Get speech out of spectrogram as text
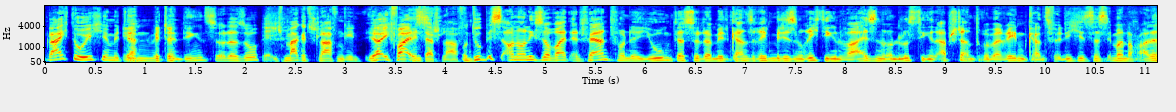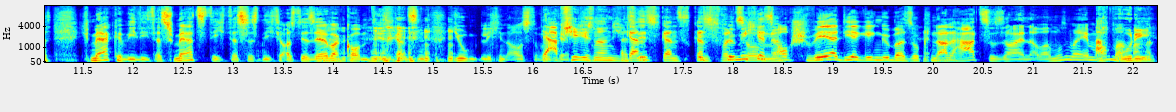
gleich durch hier mit den, mit den Dings oder so. Ich mag jetzt schlafen gehen. Ja, ich weiß. Winterschlaf. Und du bist auch noch nicht so weit entfernt von der Jugend, dass du damit ganz mit diesem richtigen weisen und lustigen Abstand drüber reden kannst. Für dich ist das immer noch alles. Ich merke, wie dich das schmerzt dich, dass es nicht aus dir selber kommt, diese ganzen jugendlichen Ausdrücke. Der Abschied ist noch nicht Das ganz, ist, ganz, ganz ist für mich vollzogen, jetzt ne? auch schwer, dir gegenüber so knallhart zu sein, aber muss man eben Ach, auch mal Brudi. machen.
